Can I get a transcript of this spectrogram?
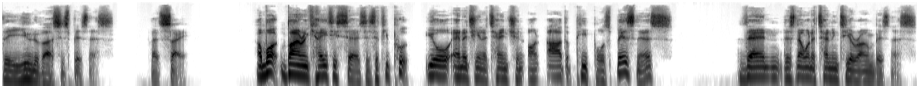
the universe's business, let's say. And what Byron Katie says is if you put your energy and attention on other people's business, then there's no one attending to your own business,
